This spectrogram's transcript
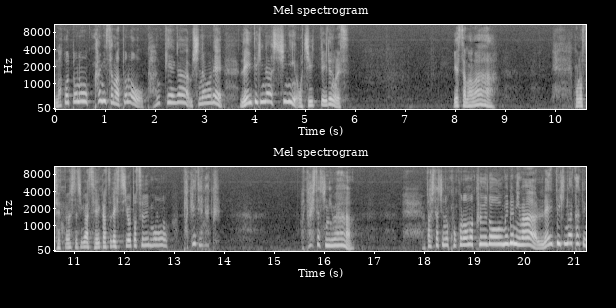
誠の神様との関係が失われ霊的な死に陥っているのです。イエス様はこの私たちが生活で必要とするものだけでなく私たちには私たちの心の空洞を埋めるには霊的な糧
